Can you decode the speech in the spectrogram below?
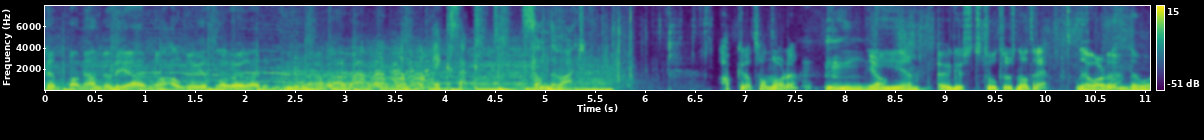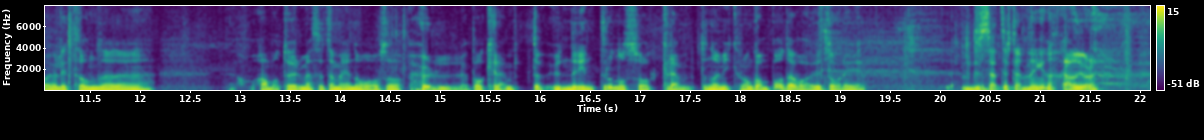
Sett på den andre sida her, men jeg har aldri visst hva det var der. Eksakt som det var. Akkurat sånn var det Ja, i eh, august 2003. det var det. Det var jo litt sånn eh, amatørmessig til meg nå, og så holde på å kremte under introen, og så kremte når mikrofonen kom på. Det var jo litt dårlig. Du setter stemningen, da. Ja, du gjør det.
